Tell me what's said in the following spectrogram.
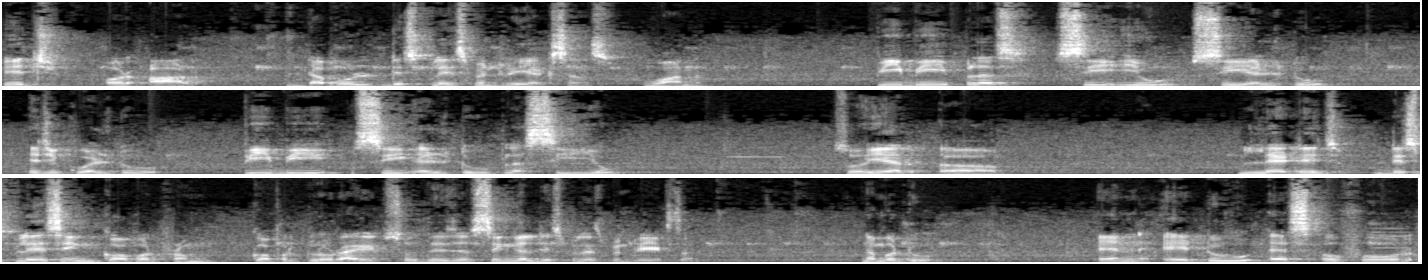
is or are double displacement reactions. 1. Pb plus CuCl2 is equal to PbCl2 plus Cu. So here uh, lead is displacing copper from copper chloride. So this is a single displacement reaction. Number 2. Na2SO4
